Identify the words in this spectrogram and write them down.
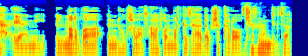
يعني المرضى إنهم خلاص عرفوا المركز هذا وشكروه. شكرا دكتور.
